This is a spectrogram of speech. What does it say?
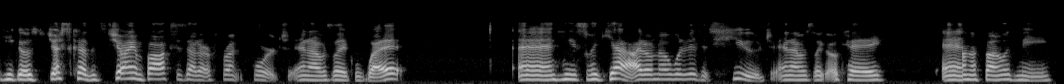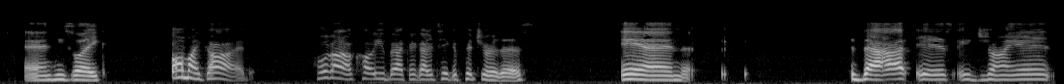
He goes jessica this giant box is at our front porch. And i was like what? And he's like yeah i don't know what it is. It's huge. And i was like okay. And on the phone with me and he's like oh my god hold on, I'll call you back. I got to take a picture of this. And that is a giant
